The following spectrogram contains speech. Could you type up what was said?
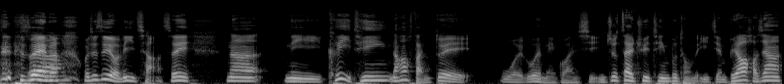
所以呢，啊。我就是有立场，所以那你可以听，然后反对我我也没关系，你就再去听不同的意见，不要好像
